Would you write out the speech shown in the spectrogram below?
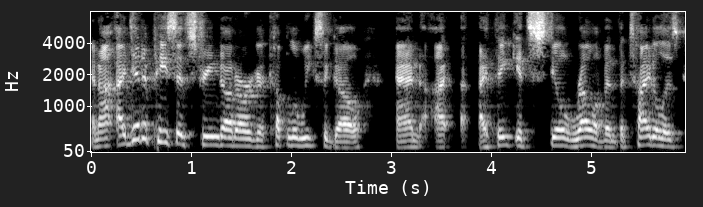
And I, I did a piece at stream.org a couple of weeks ago, and I, I think it's still relevant. The title is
